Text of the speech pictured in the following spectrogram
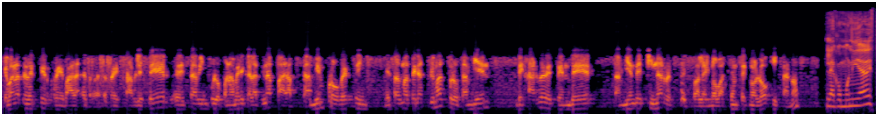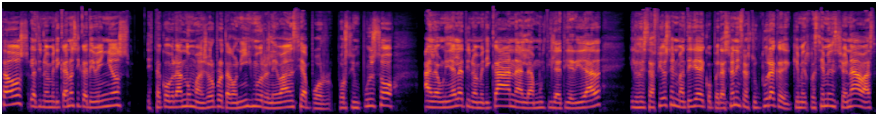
que van a tener que restablecer ese vínculo con América Latina para también proveerse esas materias primas, pero también dejar de depender también de China respecto a la innovación tecnológica, ¿no? La comunidad de estados latinoamericanos y caribeños está cobrando un mayor protagonismo y relevancia por, por su impulso a la unidad latinoamericana, a la multilateralidad y los desafíos en materia de cooperación e infraestructura que, que recién mencionabas.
